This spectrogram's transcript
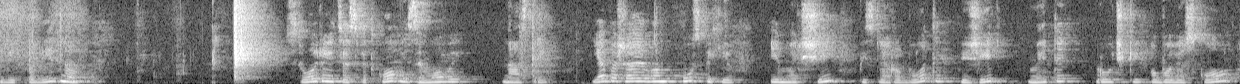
Відповідно, створюється святковий зимовий настрій. Я бажаю вам успіхів і мерщій після роботи біжіть мити ручки обов'язково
